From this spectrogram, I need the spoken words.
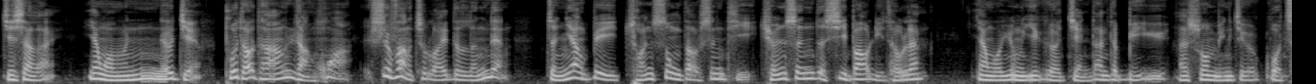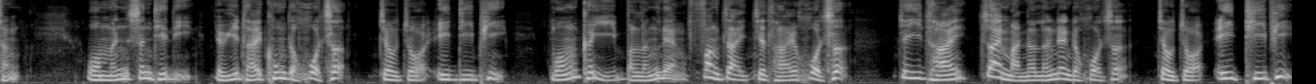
接下来，让我们了解葡萄糖氧化释放出来的能量。怎样被传送到身体全身的细胞里头呢？让我用一个简单的比喻来说明这个过程。我们身体里有一台空的货车，叫做 ADP。我们可以把能量放在这台货车，这一台载满了能量的货车叫做 ATP。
